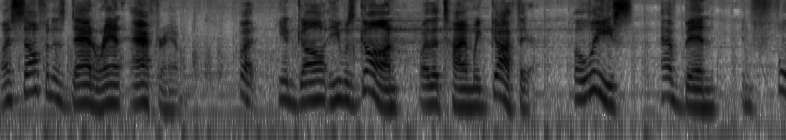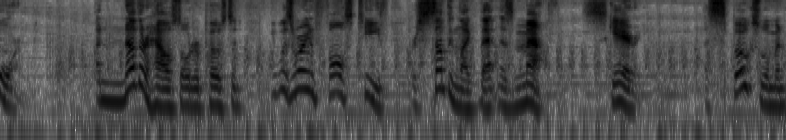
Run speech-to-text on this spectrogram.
Myself and his dad ran after him, but he had gone he was gone by the time we got there. Police have been informed. Another householder posted he was wearing false teeth or something like that in his mouth. Scary. A spokeswoman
